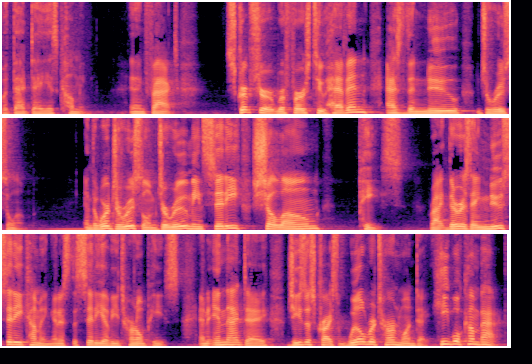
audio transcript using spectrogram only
but that day is coming. And in fact, scripture refers to heaven as the new Jerusalem. And the word Jerusalem, Jeru means city, shalom, peace, right? There is a new city coming and it's the city of eternal peace. And in that day, Jesus Christ will return one day. He will come back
